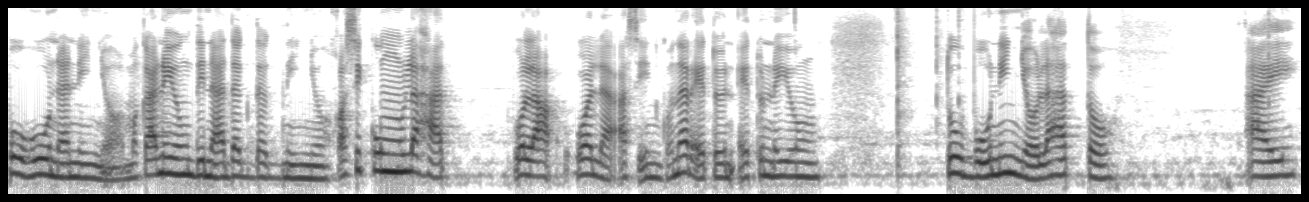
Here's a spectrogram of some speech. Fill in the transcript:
puhunan ninyo? Magkano yung dinadagdag ninyo? Kasi kung lahat, wala, wala, as in, kunwari, ito, ito na yung tubo ninyo, lahat to ay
